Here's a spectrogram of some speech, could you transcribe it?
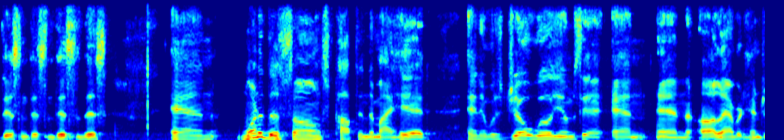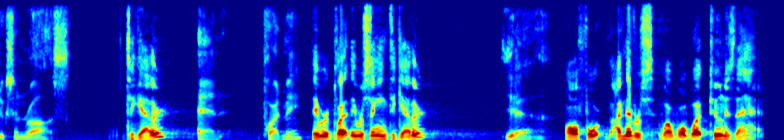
this and this and this and this, and one of the songs popped into my head, and it was Joe Williams and and, and uh, Lambert Hendricks and Ross. together. And pardon me? They were they were singing together. Yeah. All four. I've never. Well, what, what tune is that?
